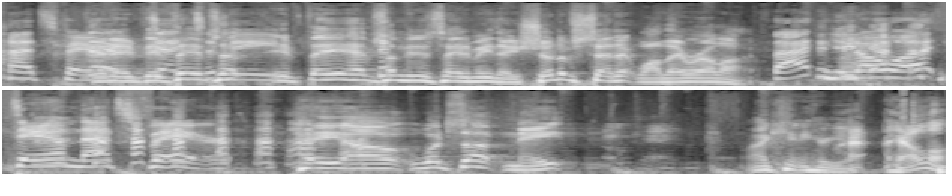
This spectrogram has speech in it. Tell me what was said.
That's fair. and if, if, they have, some- if they have something to say to me, they should have said it while they were alive. that you know what? Damn, that's fair. Hey, uh, what's up, Nate? I can't hear you. Hello.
